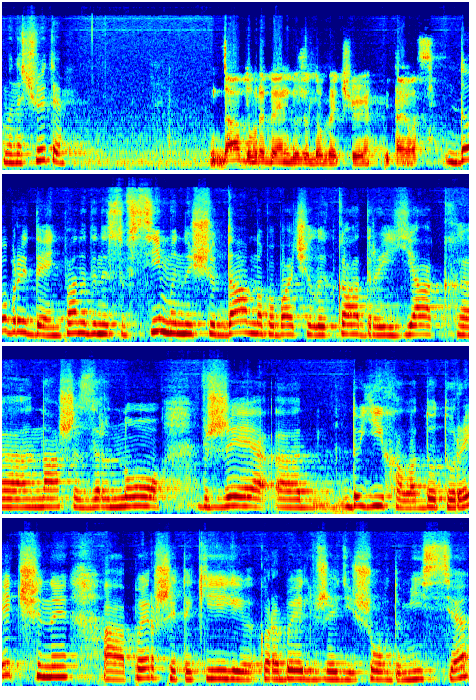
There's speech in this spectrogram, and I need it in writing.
Ви нас чуєте? Да, добрий день, дуже добре чую. Вітаю вас. Добрий день, пане Денису. Всі ми нещодавно побачили кадри, як е, наше зерно вже е, доїхало до Туреччини. Перший такий корабель вже дійшов до місця.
